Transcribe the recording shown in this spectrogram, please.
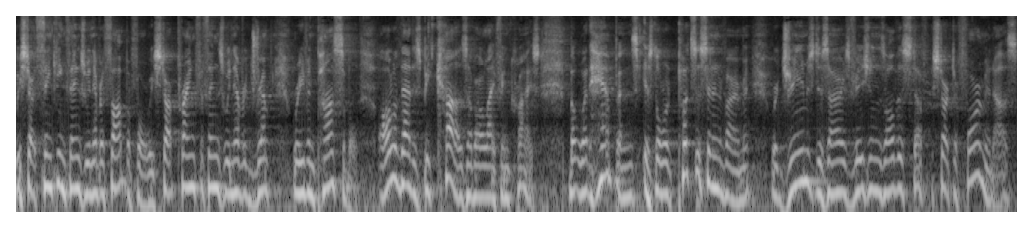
we start thinking things we never thought before. We start praying for things we never dreamt were even possible. All of that is because of our life in Christ. But what happens is the Lord puts us in an environment where dreams, desires, visions, all this stuff start to form in us.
